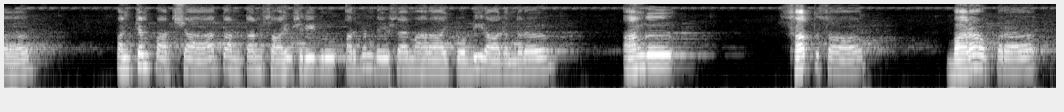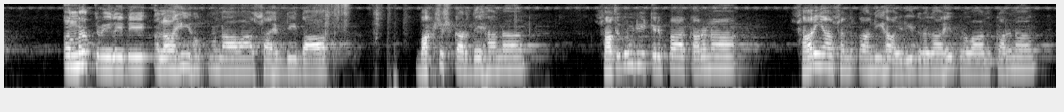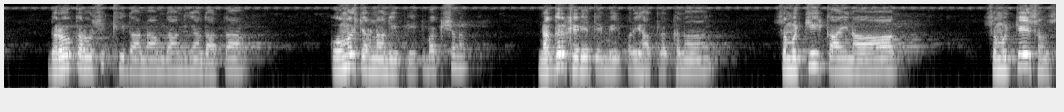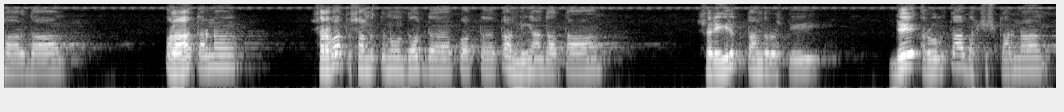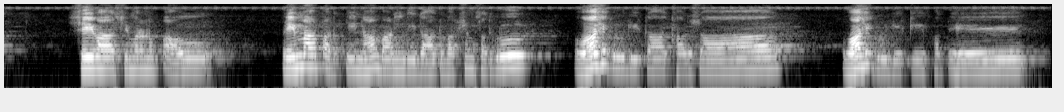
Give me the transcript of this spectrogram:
ਪੰਚਮ ਪਾਤਸ਼ਾਹ ਧੰਨ ਧੰਨ ਸਾਹਿਬ ਸ੍ਰੀ ਗੁਰੂ ਅਰਜਨ ਦੇਵ ਸਾਹਿਬ ਮਹਾਰਾਜ ਟੋਡੀ ਰਾਗ ਅੰਦਰ, ਅੰਗ 712 ਉੱਪਰ ਅੰਮ੍ਰਿਤ ਵੇਲੇ ਦੇ ਅਲਾਹੀ ਹੁਕਮਨਾਮਾ ਸਾਹਿਬ ਦੀ ਦਾਤ ਬਖਸ਼ਿਸ਼ ਕਰਦੇ ਹਨ। ਸਤਿਗੁਰੂ ਜੀ ਕਿਰਪਾ ਕਰਨਾ। ਸਾਰੀਆਂ ਸੰਗਤਾਂ ਦੀ ਹਾਜ਼ਰੀ ਦਰਗਾਹੇ ਪ੍ਰਵਾਨ ਕਰਨਾ। ਦਰੋ ਕਰੋ ਸਿੱਖੀ ਦਾ ਨਾਮਦਾਨ ਦੀਆਂ ਦਾਤਾਂ, ਕੋਮਲ ਚਰਨਾਂ ਦੀ ਪ੍ਰੀਤ ਬਖਸ਼ਣ, ਨਗਰ ਖੇੜੇ ਤੇ ਮੇਰ ਪਰੇ ਹੱਥ ਰੱਖਣਾ। ਸਮੁੱਚੀ ਕਾਇਨਾਤ, ਸਮੁੱਚੇ ਸੰਸਾਰ ਦਾ ਭਲਾ ਕਰਨ। ਸਰਬੱਤ ਸੰਗਤ ਨੂੰ ਦੁੱਧ, ਪੁੱਤ, ਧਾਨੀਆਂ, ਦਾਤਾਂ ਸਰੀਰਕ ਤੰਦਰੁਸਤੀ ਦੇ ਅਰੋਗਤਾ ਬਖਸ਼ਿਸ਼ ਕਰਨਾ, ਸੇਵਾ ਸਿਮਰਨ ਭਾਉ, ਪ੍ਰੇਮਾ ਭਗਤੀ ਨਾਮ ਬਾਣੀ ਦੀ ਦਾਤ ਬਖਸ਼ਣ ਸਤਿਗੁਰੂ, ਵਾਹਿਗੁਰੂ ਜੀ ਕਾ ਖਾਲਸਾ, ਵਾਹਿਗੁਰੂ ਜੀ ਕੀ ਫਤਿਹ।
